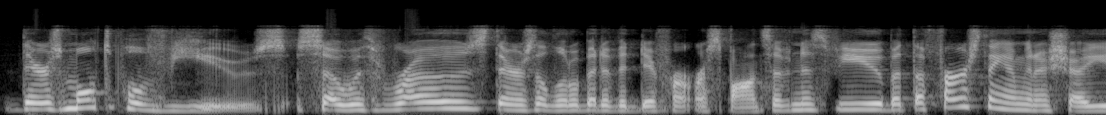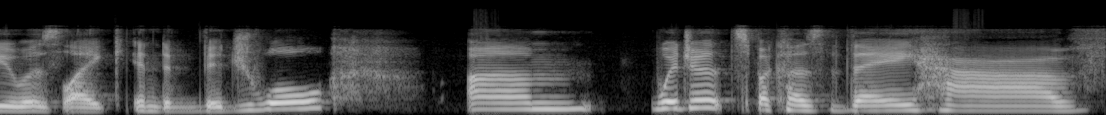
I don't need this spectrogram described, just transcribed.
there's multiple views. So with rows, there's a little bit of a different responsiveness view, but the first thing I'm going to show you is like individual um, widgets because they have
